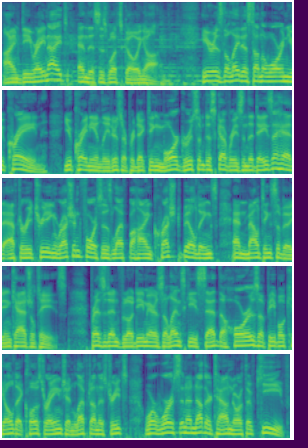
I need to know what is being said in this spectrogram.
I'm D. Ray Knight, and this is what's going on. Here is the latest on the war in Ukraine. Ukrainian leaders are predicting more gruesome discoveries in the days ahead after retreating Russian forces left behind crushed buildings and mounting civilian casualties. President Vladimir Zelensky said the horrors of people killed at close range and left on the streets were worse in another town north of Kiev.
